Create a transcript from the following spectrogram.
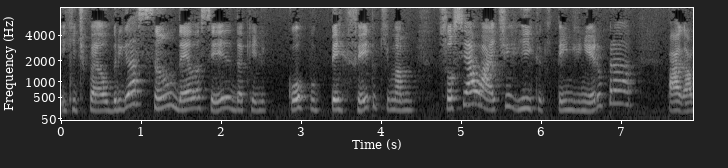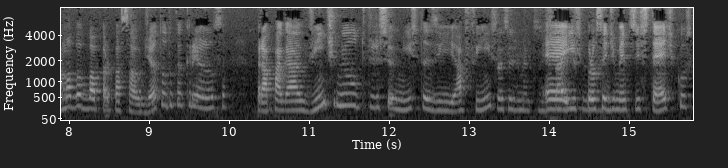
e que, tipo, é a obrigação dela ser daquele corpo perfeito que uma socialite rica que tem dinheiro pra pagar uma babá para passar o dia todo com a criança, pra pagar 20 mil nutricionistas e afins, Procedimentos é, e estéticos. procedimentos estéticos,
